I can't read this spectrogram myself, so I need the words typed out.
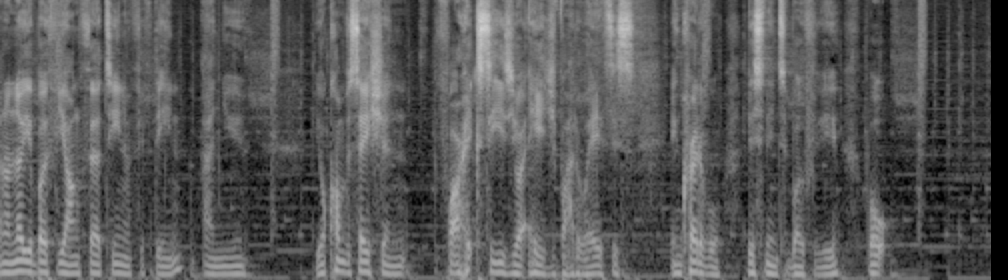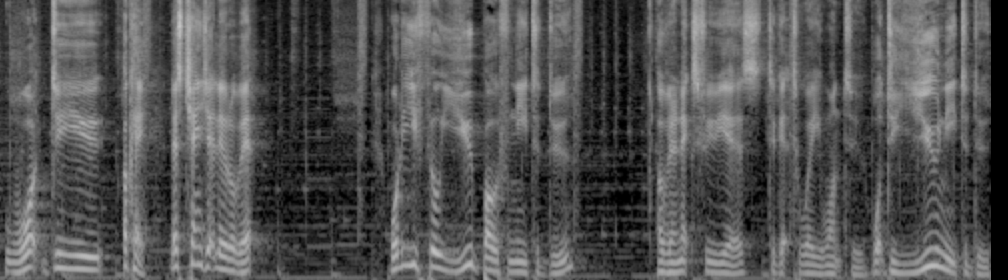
And I know you're both young, 13 and 15, and you your conversation far exceeds your age, by the way. It's just incredible listening to both of you. But what do you okay, let's change it a little bit. What do you feel you both need to do over the next few years to get to where you want to? What do you need to do?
